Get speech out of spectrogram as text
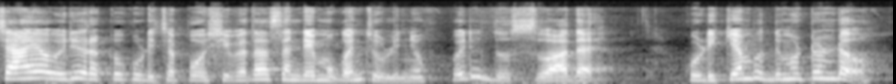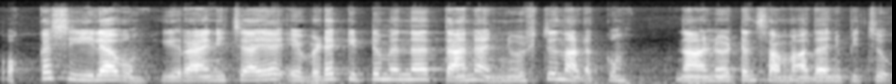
ചായ ഒരു ഇറക്ക് കുടിച്ചപ്പോൾ ശിവദാസന്റെ മുഖം ചുളിഞ്ഞു. ഒരു ദുസ്വാദ്. കുടിക്കാൻ ബുദ്ധിമുട്ടുണ്ടോ? ഒക്കെ ശീലാവും. ഇറാനി ചായ എവിടെ കിട്ടുമെന്ന് താൻ അന്വേഷിച്ച് നടക്കും. നാണേട്ടൻ സമാധാനിപ്പിച്ചു.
